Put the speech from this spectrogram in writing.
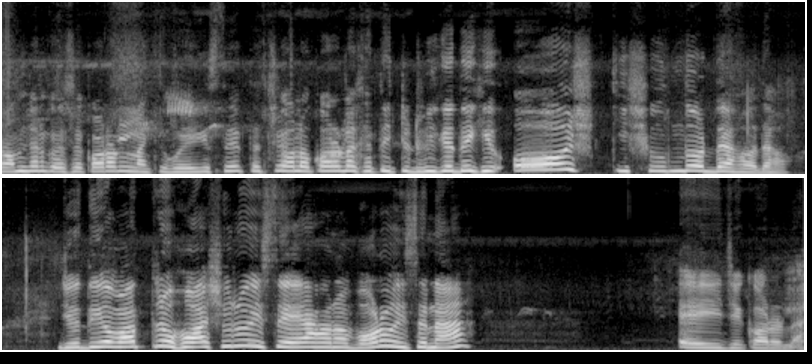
রমজান করেছে, করলা নাকি হয়ে গেছে। তো চলো করলা খেতে একটু ঢুকে দেখি। ও কি সুন্দর, দেখো দেখো। যদিও মাত্র হওয়া শুরু হয়েছে, এখনও বড় হয়েছে না। এই যে করলা।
